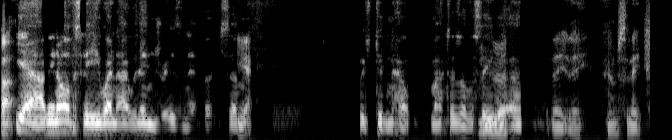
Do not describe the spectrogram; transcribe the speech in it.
But yeah, I mean, obviously he went out with injury, isn't it? But um, yeah, which didn't help matters, obviously. No, but um, absolutely, absolutely.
